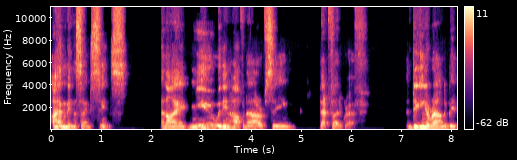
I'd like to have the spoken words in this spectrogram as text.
I haven't been the same since. And I knew within half an hour of seeing that photograph and digging around a bit,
